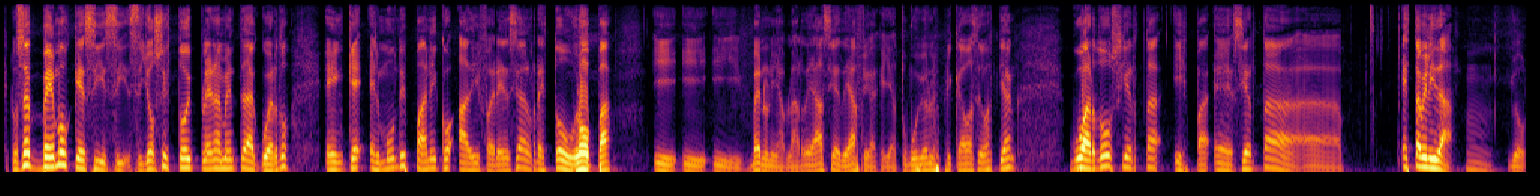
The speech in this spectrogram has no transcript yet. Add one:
Entonces vemos que si, si, si yo sí estoy plenamente de acuerdo en que el mundo hispánico, a diferencia del resto de Europa, y, y- y, bueno, ni hablar de Asia y de África, que ya tú muy bien lo explicabas, Sebastián, guardó cierta, eh, cierta ah, estabilidad. Mm. Yo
